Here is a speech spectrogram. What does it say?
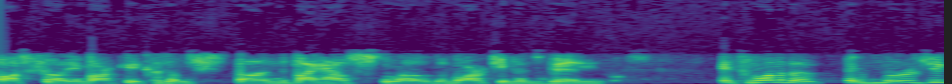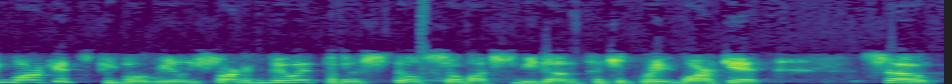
Australia market because I'm stunned by how slow the market has been. It's one of the emerging markets. People are really starting to do it, but there's still so much to be done. It's such a great market. So,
